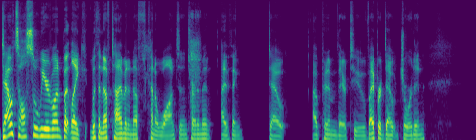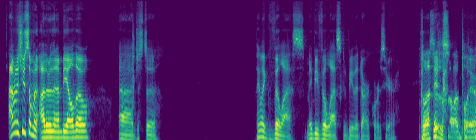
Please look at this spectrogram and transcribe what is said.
DauT's also a weird one, but like with enough time and enough kind of want in a tournament, I think DauT. I would put him there too. Viper, DauT, Jordan. I'm gonna choose someone other than MBL though, uh, just to. I think like Villas. Maybe Villas could be the dark horse here. Velas is a solid player.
